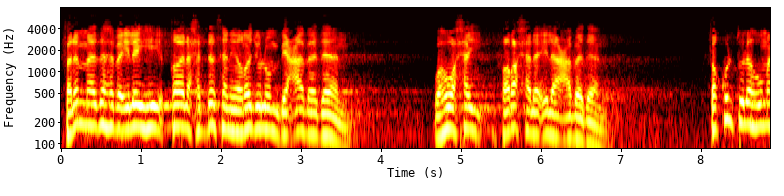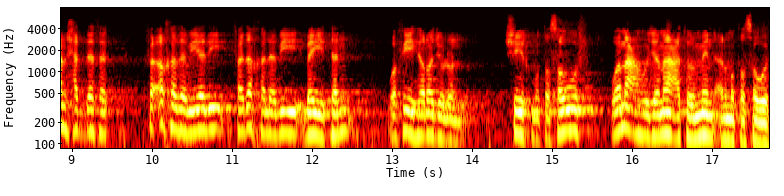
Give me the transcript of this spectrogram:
فلما ذهب إليه قال حدثني رجل بعبدان وهو حي فرحل إلى عبدان. فقلت له من حدثك؟ فأخذ بيدي فدخل بي بيتا وفيه رجل شيخ متصوف ومعه جماعة من المتصوف.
